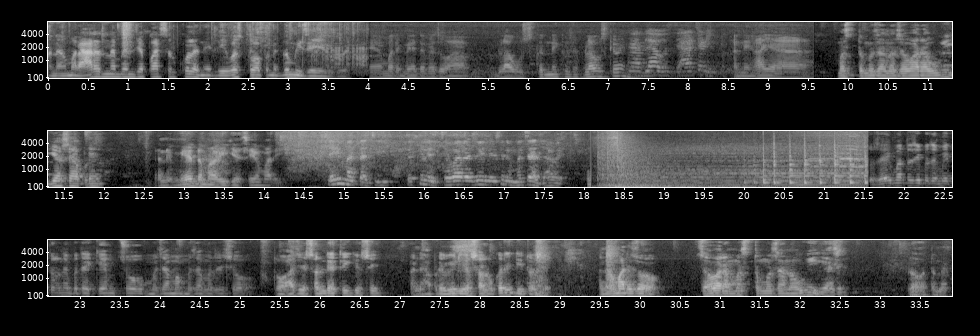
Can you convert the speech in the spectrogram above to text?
અને અમારા આરતના બેન જે પાર્સલ ખોલે ને એટલે એ વસ્તુ આપણને ગમી જાય એવી હોય. અમારે મેડમે જો આ બ્લાઉઝ કરી નાખ્યું છે. બ્લાઉઝ કહેવાય ને? અને અહીંયા મસ્ત મજાના જવારા ઉગી ગયા છે આપણે. અને મેડમ આવી ગયા છે અમારી. જય માતાજી. તો છે ને જવારા જોઈને છે ને મજા જ આવે. જય માતાજી બધા મિત્રોને બધા કેમ છો? મજામાં મજામાં રહેશો? તો આજે સન્ડે થઈ ગયો છે અને આપણે વીડિયો ચાલુ કરી દીધો છે. અને અમારે જો જવારા મસ્ત મજાના ઉગી ગયા છે. જો તમે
